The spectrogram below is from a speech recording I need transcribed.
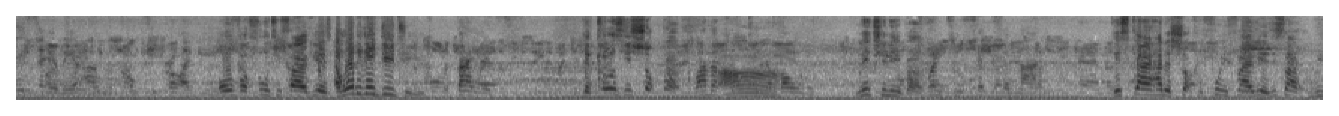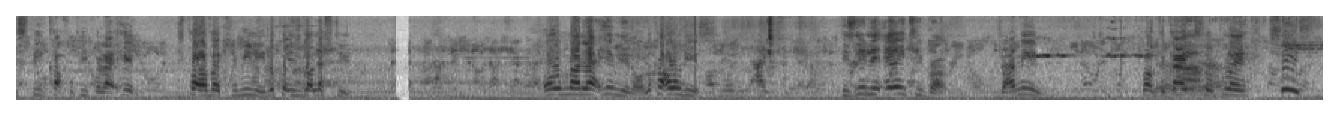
this area over 45 years. Over 45 years. And what did they do to you? They closed your shop, bro. one o'clock in Ah. the morning, Literally, bro. 26th of May. This guy had a shop for 45 years. It's like we speak up for people like him. He's part of our community. Look what he's got left to. Old man like him, you know. Look how old he is. I'm nearly 80, sir. He's nearly 80, bro. Do you know what I mean? Bro, the guy used to employ. Jeez.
